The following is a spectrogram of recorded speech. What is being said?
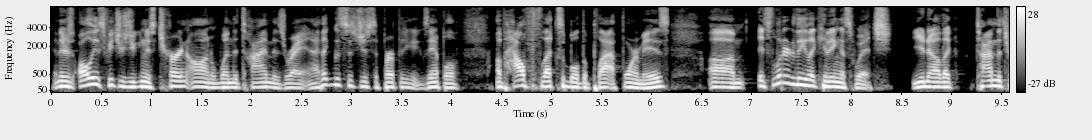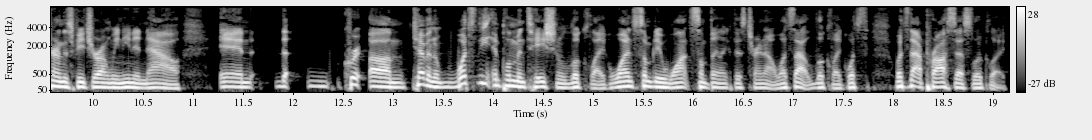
And there's all these features you can just turn on when the time is right. And I think this is just a perfect example of, of how flexible the platform is. Um, it's literally like hitting a switch, you know, like time to turn this feature on. We need it now. And the, um, Kevin, what's the implementation look like once somebody wants something like this turned on? What's that look like? What's, what's that process look like?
